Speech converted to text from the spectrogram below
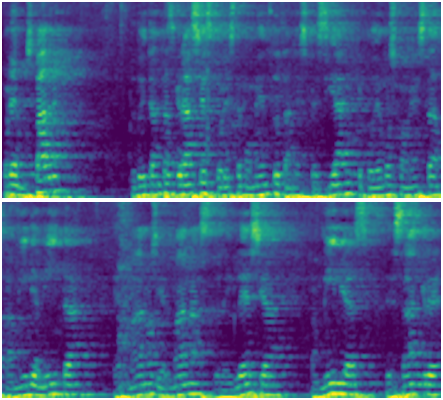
Oremos, Padre. Te doy tantas gracias por este momento tan especial que podemos con esta familia linda, hermanos y hermanas de la iglesia, familias de sangre,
